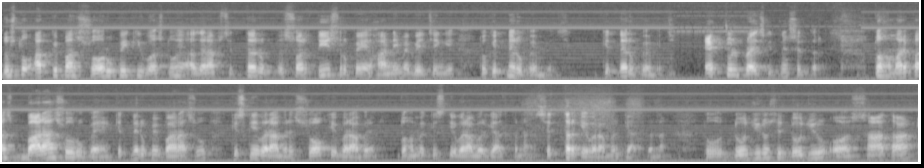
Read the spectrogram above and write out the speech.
दोस्तों, आपके पास सौ रुपये की वस्तु है। अगर आप सितर सॉरी, तीस रुपये हारने में बेचेंगे तो कितने रुपए में बेचें कितने रुपए में एक्चुअल प्राइस कितने? सत्तर। तो हमारे पास बारह सौ रुपये हैं। कितने रुपए? बारह सौ। किसके बराबर है? सौ के बराबर है। तो हमें किसके बराबर ज्ञात करना है? सत्तर के बराबर ज्ञात करना तो दो ज़ीरो से दो ज़ीरो और सात आठ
